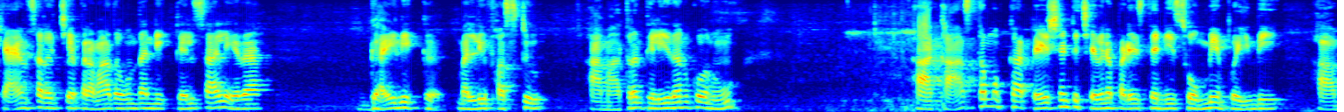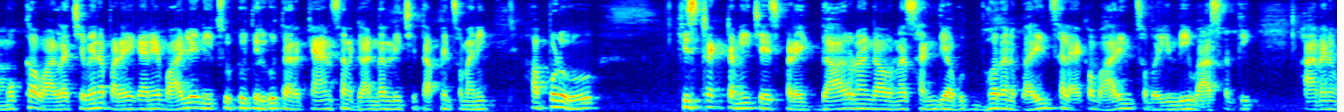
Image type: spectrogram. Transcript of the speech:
క్యాన్సర్ వచ్చే ప్రమాదం ఉందని నీకు తెలుసా లేదా? గైనిక్ మళ్ళీ ఫస్ట్. ఆ మాత్రం తెలియదనుకోను. ఆ కాస్త ముక్క పేషెంట్ చెవిన పడేస్తే నీ సొమ్మే పోయింది? ఆ ముక్క వాళ్ళ చెవిన పడేయగానే వాళ్ళే నీ చుట్టూ తిరుగుతారు క్యాన్సర్ గండం నుంచి తప్పించమని. అప్పుడు హిస్ట్రెక్టమీ చేసి పడే దారుణంగా ఉన్న సంధ్య ఉద్బోధన భరించలేక వారించబోయింది వాసంతి. ఆమెను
